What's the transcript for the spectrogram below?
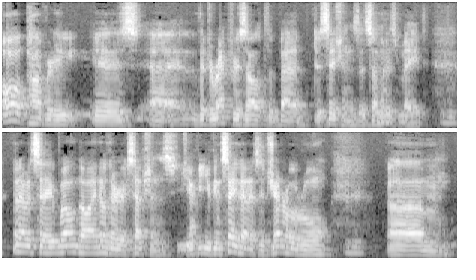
all poverty is uh, the direct result of bad decisions that someone mm-hmm. has made, mm-hmm. then I would say, well, no, I know there are exceptions. Sure. You, you, can say that as a general rule. Mm-hmm. Um,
